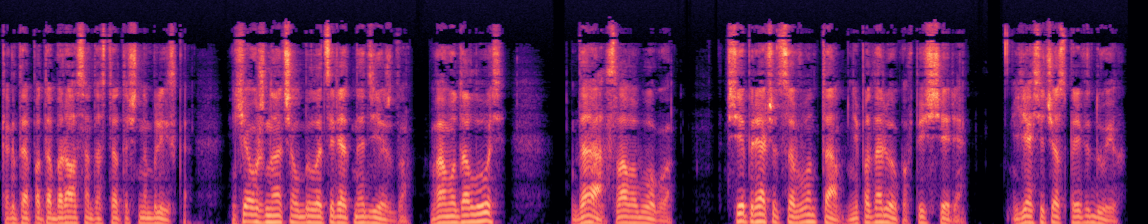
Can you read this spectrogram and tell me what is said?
когда подобрался достаточно близко. «Я уже начал было терять надежду. Вам удалось?» «Да, слава богу». Все прячутся вон там, неподалеку, в пещере. Я сейчас приведу их.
